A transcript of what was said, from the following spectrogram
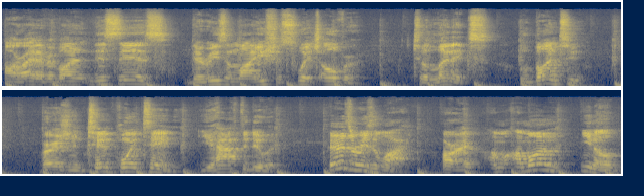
Alright everyone, this is the reason why you should switch over to Linux Ubuntu version 10.10. You have to do it. Here's the reason why. Alright, I'm, I'm on, you know,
